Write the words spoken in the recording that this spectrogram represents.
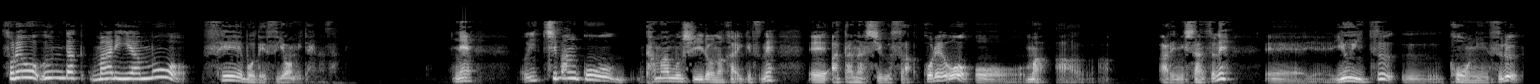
それを生んだマリアも聖母ですよ、みたいなさ。ね。一番こう、玉虫色の解決ね。えー、アタナシウサ。これを、ま、ああれにしたんですよね。えー、唯一、公認する、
